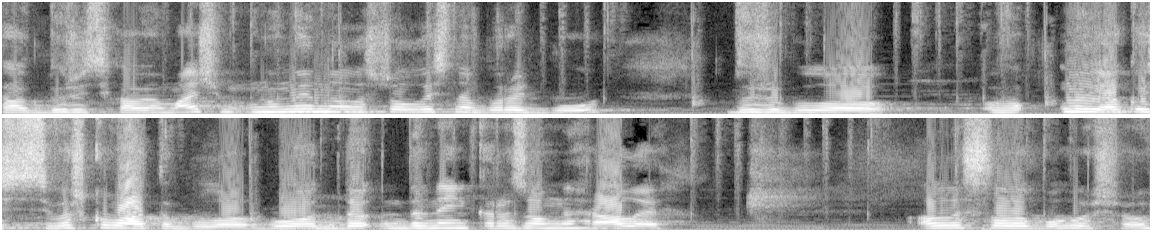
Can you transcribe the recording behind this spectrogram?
Так, дуже цікавий матч. Ну, ми налаштовувалися на боротьбу. Дуже було ну, якось важкувато було, бо давненько разом не грали. Але слава Богу, що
